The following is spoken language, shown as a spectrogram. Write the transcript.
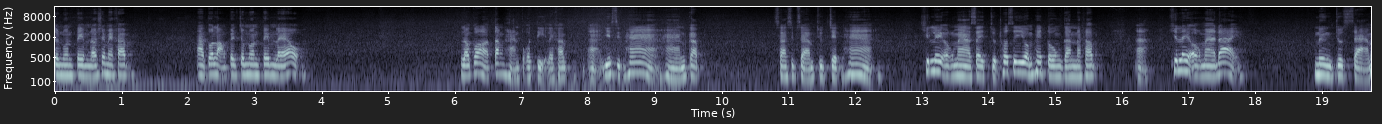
จำนวนเต็มแล้วใช่ไหมครับ อ่าตัวหลังเป็นจำนวนเต็มแล้ว แล้วก็ตั้งหารปกติเลยครับ อ่ายี่สิบห้าหารกับ สามสิบสามจุดเจ็ดห้าคิดเลขออกมาใส่จุดทศนิยมให้ตรงกันนะครับ อะ คิดเลขออกมาได้หนึ่งจุดสาม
